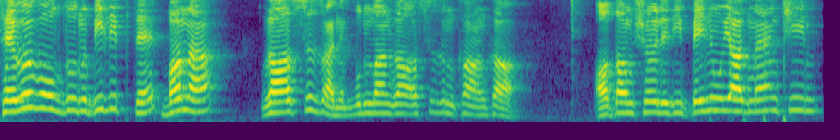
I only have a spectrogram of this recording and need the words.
terör olduğunu bilip de bana rahatsız hani bundan rahatsızım kanka. Adam şöyle deyip beni uyarmayan kim?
